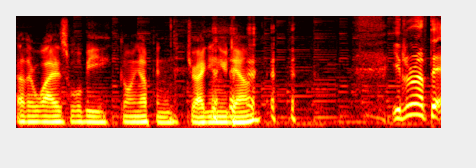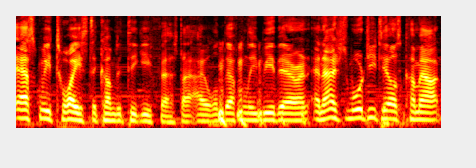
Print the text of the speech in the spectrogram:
Otherwise, we'll be going up and dragging you down. you don't have to ask me twice to come to Tiki Fest. I, I will definitely be there. And, and as more details come out,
